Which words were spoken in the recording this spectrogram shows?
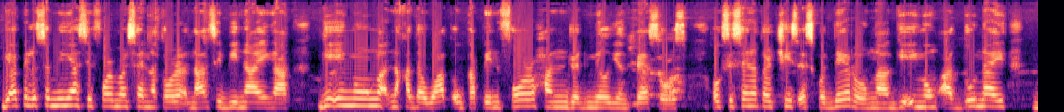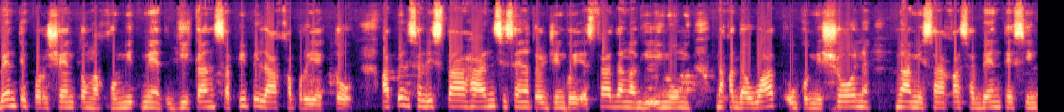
Giapilo sa niya si former Senator Nancy Binay nga giingong nakadawat og kapin 400 million pesos o si Senator Cheese Escudero nga giingong adunay 20% nga commitment gikan sa pipila ka proyekto. Apil sa listahan si Senator Jinggoy Estrada nga giingong nakadawat og komisyon nga misaka sa 25%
